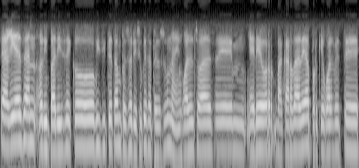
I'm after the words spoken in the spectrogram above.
egia esan hori Pariseko bizitetan, pues hori, zuk esaten duzuna, igual zoaz em, ere hor bakardadea, porque igual beste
